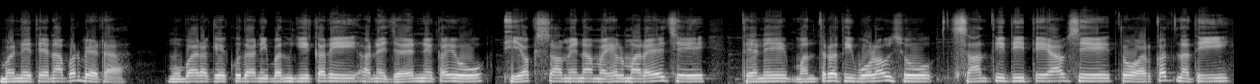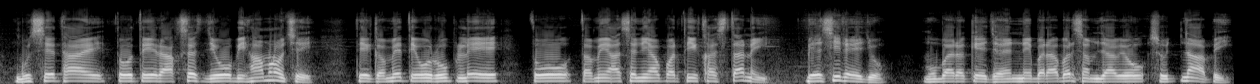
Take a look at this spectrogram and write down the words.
બંને તેના પર બેઠા. મુબારકે ખુદાની બંદગી કરી અને જૈનને કહ્યું, યક્ષ સામેના મહેલમાં રહે છે, તેને મંત્રથી બોલાવશો, શાંતિથી તે આવશે, તો હરકત નથી, ગુસ્સે થાય, તો તે રાક્ષસ જેવો બિહામણો છે, તે ગમે તેવું રૂપ લે, તો તમે આસનિયા પરથી ખસતા નહીં, બેસી રહેજો. મુબારકે જૈનને બરાબર સમજાવ્યો, સૂચના આપી.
